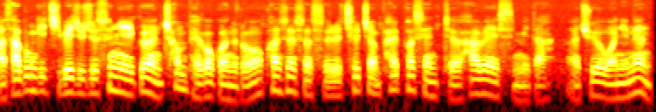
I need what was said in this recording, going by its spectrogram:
아, 4분기 지배주주 순이익은 1,100억 원으로 컨센서스를 7.8% 하회했습니다. 아, 주요 원인은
